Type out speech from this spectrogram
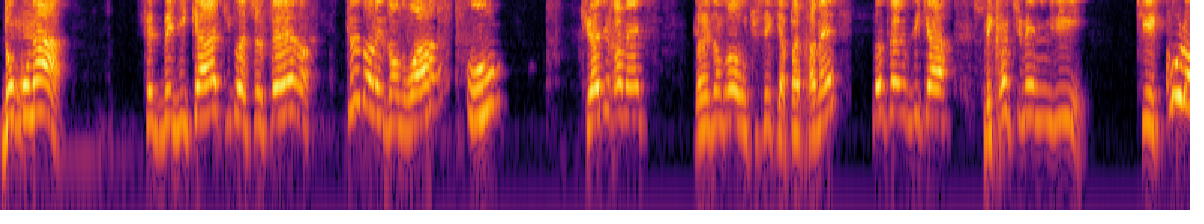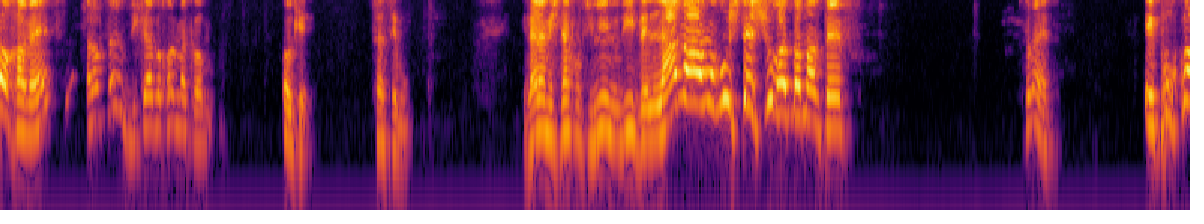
Donc on a cette bédika qui doit se faire que dans les endroits où tu as du Hametz. Dans les endroits où tu sais qu'il n'y a pas de Hametz, mais quand tu mènes une vie qui est cool au Hametz, alors ça, Bdika Bechol Makom. Ok, ça c'est bon. Et là, la Mishnah continue, il nous dit Et pourquoi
